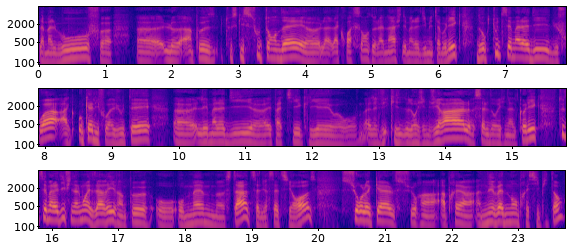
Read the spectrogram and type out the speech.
la malbouffe, euh, un peu tout ce qui sous-tendait euh, la, croissance de la nage des maladies métaboliques. Donc toutes ces maladies du foie, auxquelles il faut ajouter euh, les maladies hépatiques liées à d'origine virale, celles d'origine alcoolique, toutes ces maladies finalement elles arrivent un peu au, même stade, c'est-à-dire cette cirrhose, sur lequel, sur un, après un, événement précipitant,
